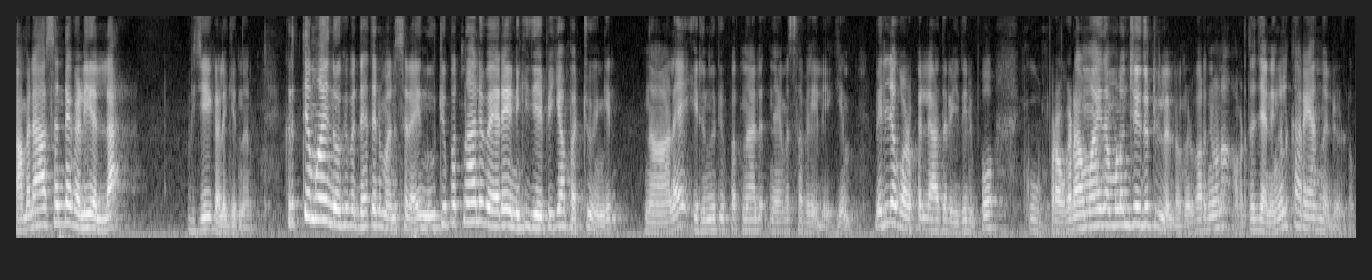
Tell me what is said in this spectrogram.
കമലഹാസന്റെ കളിയല്ല വിജയ് കളിക്കുന്നത്. കൃത്യമായി നോക്കിയപ്പോൾ അദ്ദേഹത്തിന് മനസ്സിലായി നൂറ്റിപ്പത്തിനാല് പേരെ എനിക്ക് ജയിപ്പിക്കാൻ പറ്റുമെങ്കിൽ നാളെ ഇരുന്നൂറ്റി മുപ്പത്തിനാല് നിയമസഭയിലേക്കും വലിയ കുഴപ്പമില്ലാത്ത രീതിയിൽ ഇപ്പോൾ പ്രോഗ്രാമായി നമ്മളൊന്നും ചെയ്തിട്ടില്ലല്ലോ. നിങ്ങൾ പറഞ്ഞോണം അവിടുത്തെ ജനങ്ങൾക്ക് അറിയാമെന്നല്ലേ ഉള്ളൂ.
